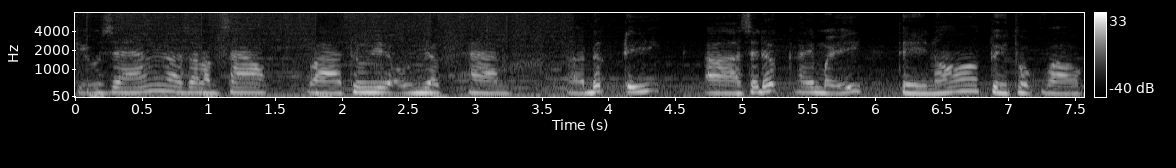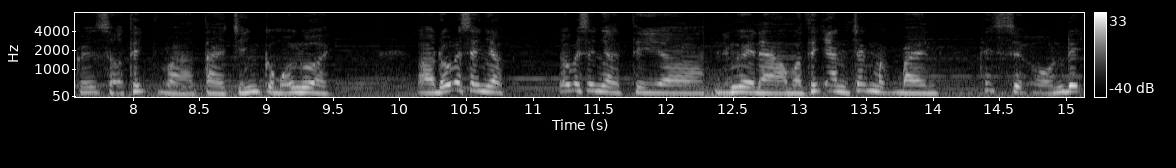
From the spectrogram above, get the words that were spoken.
kiểu dáng à, ra làm sao và thương hiệu Nhật Hàn à, Đức Ý à, xe Đức hay Mỹ thì nó tùy thuộc vào cái sở thích và tài chính của mỗi người. À, đối với xe Nhật đối với xe Nhật thì à, những người nào mà thích ăn chắc mặc bền thích sự ổn định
